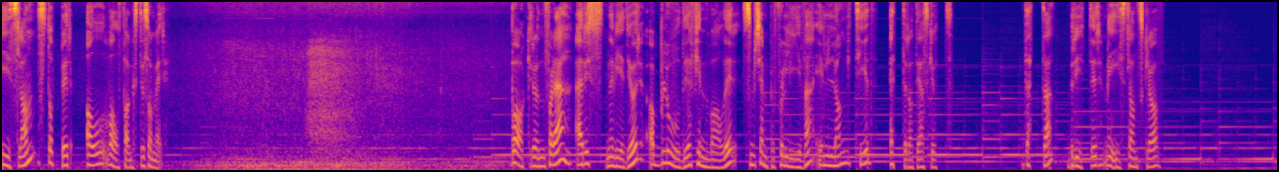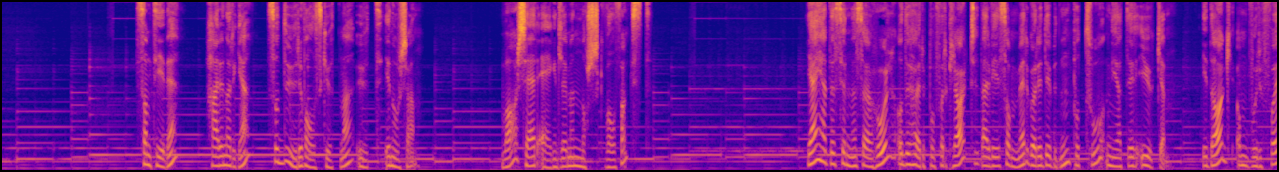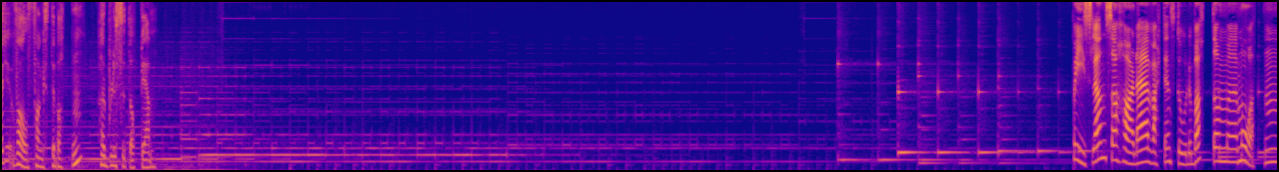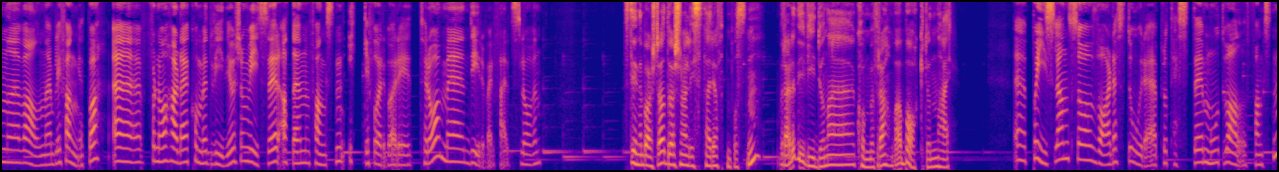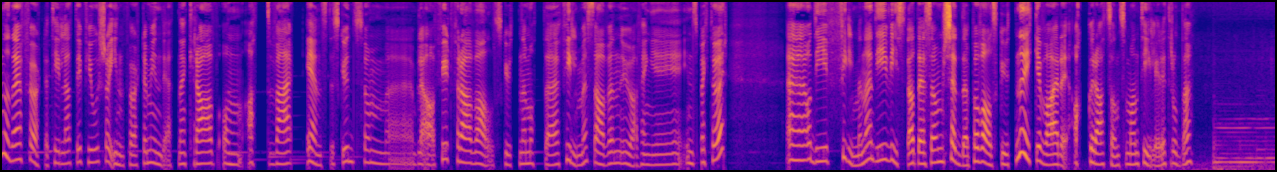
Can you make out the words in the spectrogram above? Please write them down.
Island stopper all hvalfangst i sommer. Bakgrunnen for det er rystende videoer av blodige finnhvaler som kjemper for livet i lang tid etter at de er skutt. Dette bryter med islandsk lov. Samtidig, her i Norge, så durer hvalskutene ut i Nordsjøen. Hva skjer egentlig med norsk hvalfangst? Jeg heter Synne Søhol, og du hører på Forklart, der vi i sommer går i dybden på to nyheter i uken. I dag om hvorfor hvalfangstdebatten har blusset opp igjen. På Island så har det vært en stor debatt om eh, måten eh, hvalene blir fanget på. Eh, for nå har det kommet videoer som viser at den fangsten ikke foregår i tråd med dyrevelferdsloven. Stine Barstad, du er journalist her i Aftenposten. Hvor er det de videoene kommer fra? Hva er bakgrunnen her? Eh, på Island så var det store protester mot hvalfangsten, og det førte til at i fjor så innførte myndighetene krav om at hver eneste skudd som eh, ble avfyrt fra hvalskutene måtte filmes av en uavhengig inspektør. Eh, og de filmene de viste at det som skjedde på hvalskutene ikke var akkurat sånn som man tidligere trodde.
